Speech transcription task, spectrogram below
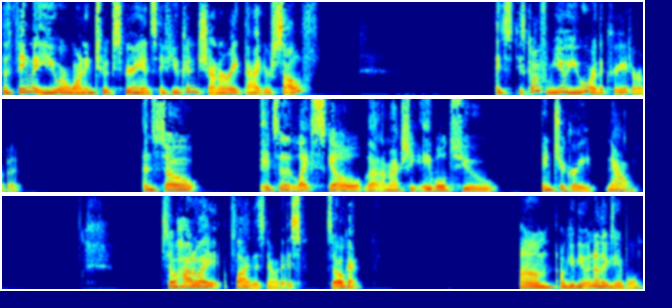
the thing that you are wanting to experience, if you can generate that yourself, it's it's coming from you. You are the creator of it. And so it's a life skill that I'm actually able to integrate now. So how do I apply this nowadays? So okay. Um, I'll give you another example.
